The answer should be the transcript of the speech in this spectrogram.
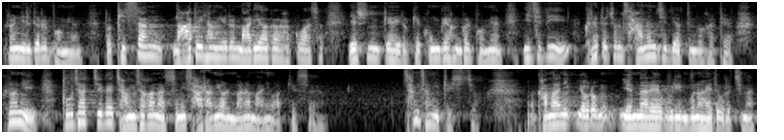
그런 일들을 보면 또 비싼 나드 향유를 마리아가 갖고 와서 예수님께 이렇게 공개한 걸 보면 이 집이 그래도 좀 사는 집이었던 것 같아요. 그러니 부잣집에 장사가 났으니 사람이 얼마나 많이 왔겠어요. 상상이 되시죠? 가만히 여러분 옛날에 우리 문화에도 그렇지만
